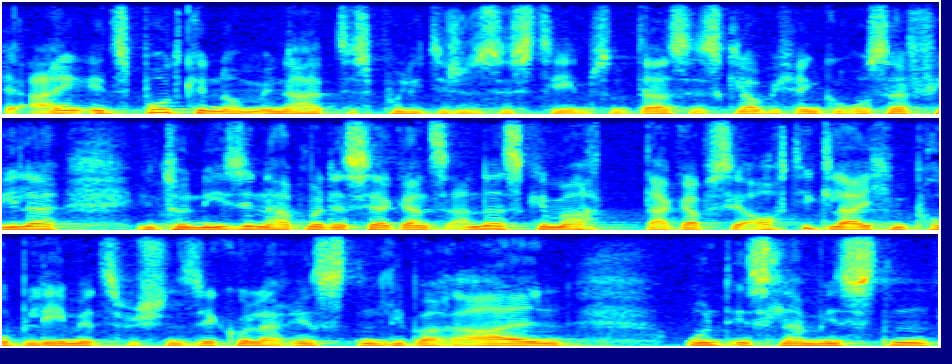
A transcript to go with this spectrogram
ins Boot genommen innerhalb des politischen Systems. Und das ist, glaube ich, ein großer Fehler. In Tunesien hat man das ja ganz anders gemacht. Da gab es ja auch die gleichen Probleme zwischen Säkularisten, Liberalen und Islamisten.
